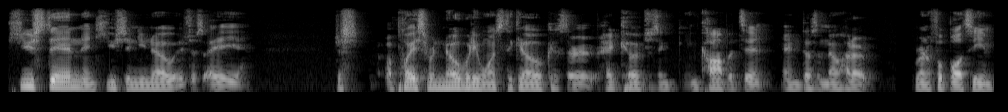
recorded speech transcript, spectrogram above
Houston, and Houston, you know, is just a just a place where nobody wants to go because their head coach is in, incompetent and doesn't know how to run a football team.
